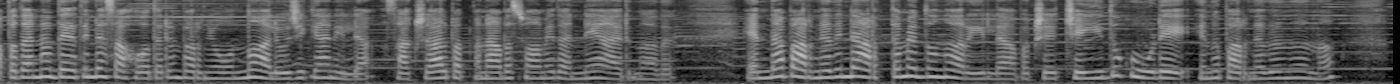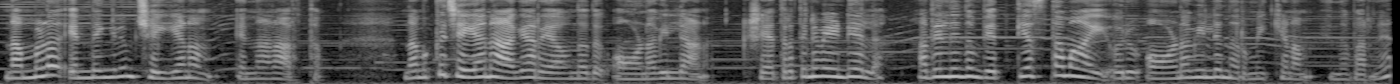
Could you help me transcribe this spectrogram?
അപ്പോൾ തന്നെ അദ്ദേഹത്തിന്റെ സഹോദരൻ പറഞ്ഞു ഒന്നും ആലോചിക്കാനില്ല. സാക്ഷാൽ പത്മനാഭസ്വാമി തന്നെയായിരുന്നു അത്. എന്താ പറഞ്ഞതിന്റെ അർത്ഥം എന്നൊന്നും അറിയില്ല. പക്ഷേ ചെയ്തുകൂടെ എന്ന് പറഞ്ഞതിൽ നിന്ന് നമ്മൾ എന്തെങ്കിലും ചെയ്യണം എന്നാണ് അർത്ഥം. നമുക്ക് ചെയ്യാൻ ആകെ അറിയാവുന്നത് ഓണവില്ലാണ്. ക്ഷേത്രത്തിന് വേണ്ടിയല്ല അതിൽ നിന്നും വ്യത്യസ്തമായി ഒരു ഓണവില്ല് നിർമ്മിക്കണം എന്ന് പറഞ്ഞ്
